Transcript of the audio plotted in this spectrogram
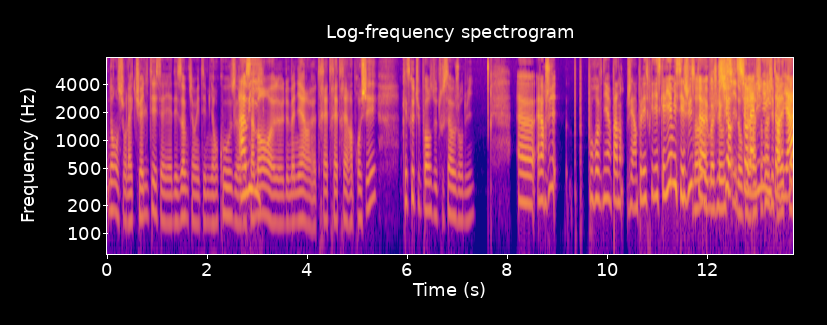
non, sur l'actualité, il y a des hommes qui ont été mis en cause ah récemment de manière très, très, très rapprochée. Qu'est-ce que tu penses de tout ça aujourd'hui? Alors, je, pour revenir, pardon, j'ai un peu l'esprit d'escalier, mais c'est juste moi, je sur, aussi, donc, sur la ligne éditoriale.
